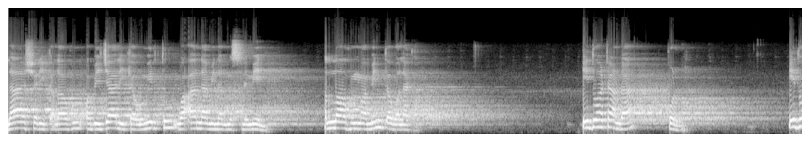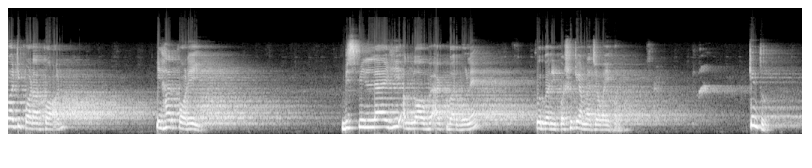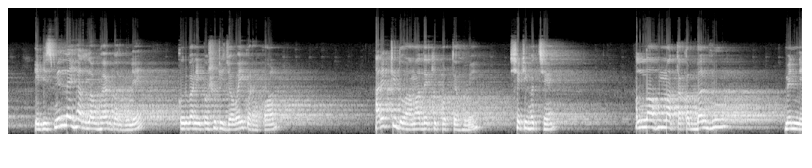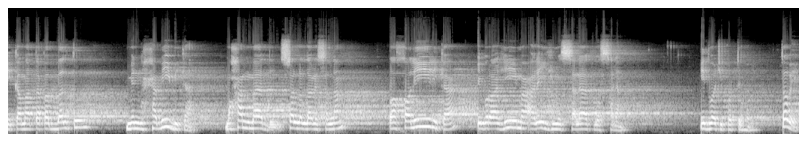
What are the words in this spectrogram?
লা শারিকা লাহু ওয়া বিজালিকা উমিরতু ওয়া আনা মিনাল মুসলিমিন। আল্লাহুম্মা মিনকা ওয়া লাকা। এই দোয়াটা আমরা পড়ব। এই দোয়াটি পড়ার পর, ইহার পরেই বিসমিল্লাহি আল্লাহ একবার বলে কুরবানির পশুটি আমরা জবাই করব। কিন্তু এই বিসমিল্লাহি আল্লাহ একবার বলে কুরবানির পশুটি জবাই করার পর আরেকটি দোয়া আমাদেরকে পড়তে হবে। সেটি হচ্ছে, আল্লাহুম্মা মিন্নি কামা তাকাব্বালতু মিন হাবিবিকা মুহাম্মদ সাল্লাল্লাহু সাল্লাম ও খলিলিকা ইব্রাহিম আলাইহিমুসালাম এই দোয়াটি করতে হবে। তবে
